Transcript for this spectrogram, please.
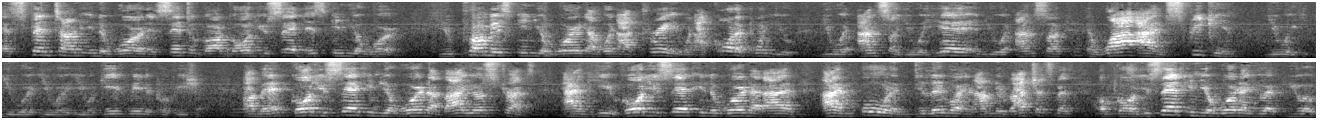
and spend time in the word and say to God, God, you said this in your word. You promised in your word that when I pray, when I call upon you, you will answer. You will hear and you will answer. And while I am speaking, you will you will you will you will give me the provision. Amen. God, you said in your word that by your stripes I am healed. God, you said in the word that I am I am whole and delivered and I'm the righteousness of God. You said in your word that you have, you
